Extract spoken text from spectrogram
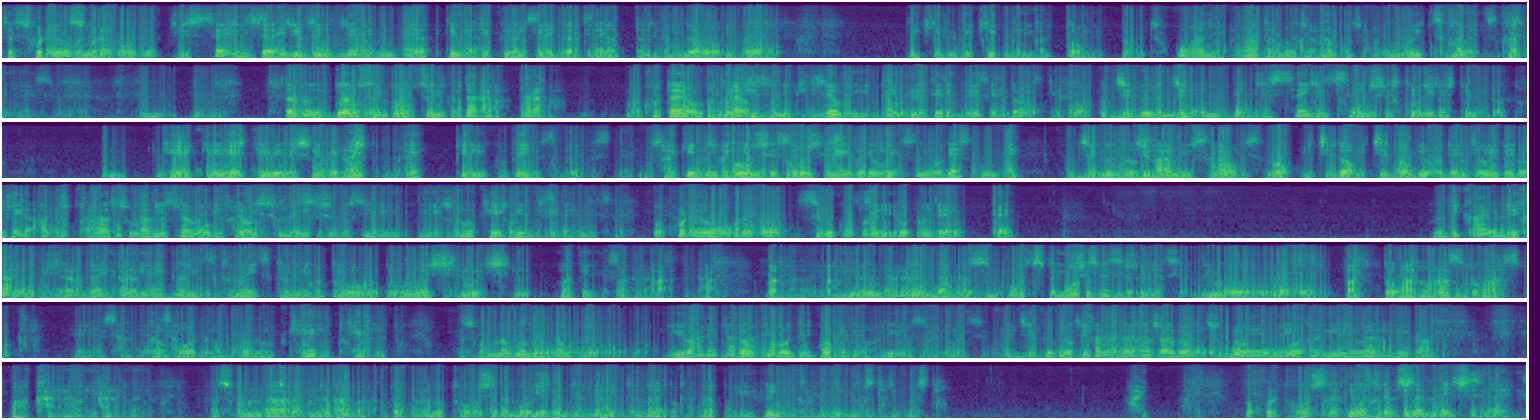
じゃそれをそれを実際に自分でやってみてくださいってなった時のできるできるというとそこはね頭じゃ頭じゃ思いつかないつかないんですよね。なのでどうするどうするかったらまあ、答えを答えを記事に記事でも言ってくれてるんですけど、自分自分で実際に投資してみろしてみろと。経験してみるしかないっていうことですね。まあ、先に投資する経験を積んで、自分のサービスを一度、一度無料で提供して、後からそのリターンを回収するっていう、その経験ですね。これを、これをすることによって、理解は理解はでやらないから身につかないっていうことを思い知る知るわけですから、まあ、言うなら言うならスポーツと一緒ですよね。もう、バットを回すとか、とかサッカーボール、ボールを蹴るとか、そんなものを言われたところで、ころではありますよね。自分の体がそれを覚えない限りは、わからないこと。そんなことが、この投資でも言えるんじゃないかなというふうに感じました。はい。はい。これ投資だけの話じゃないですよね。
